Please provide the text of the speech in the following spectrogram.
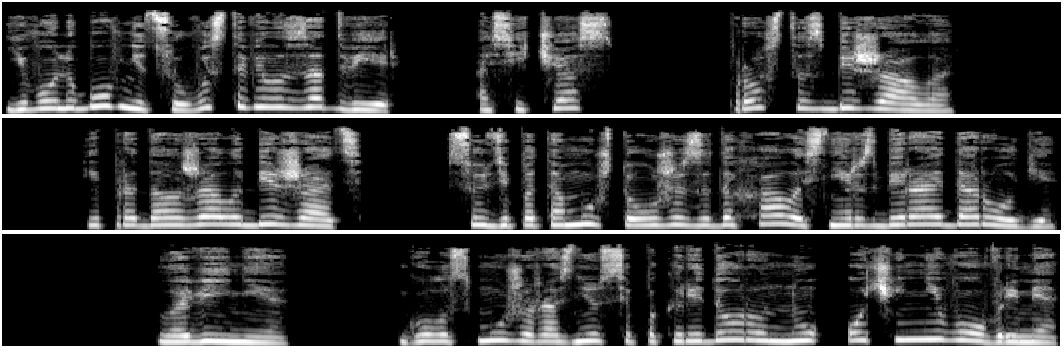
Его любовницу выставила за дверь, а сейчас просто сбежала. И продолжала бежать, судя по тому, что уже задыхалась, не разбирая дороги. «Лавиния!» Голос мужа разнесся по коридору, но очень не вовремя.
